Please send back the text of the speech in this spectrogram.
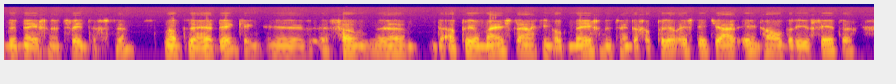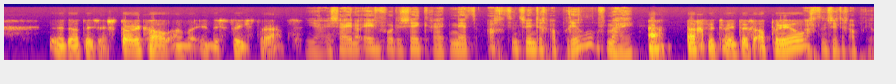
de 29ste. Want de herdenking eh, van eh, de april-mei-staking op 29 april is dit jaar in hal 43. Eh, dat is een storkhal aan de Industriestraat. Ja, en zei je nou even voor de zekerheid net 28 april of mei? Ach- 28 april 28 april.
